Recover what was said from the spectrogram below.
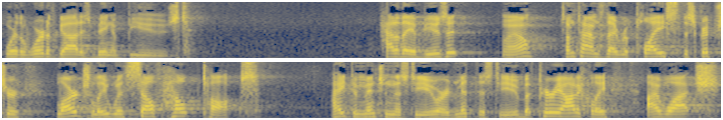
where the Word of God is being abused. How do they abuse it? Well, sometimes they replace the Scripture largely with self help talks. I hate to mention this to you or admit this to you, but periodically I watch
